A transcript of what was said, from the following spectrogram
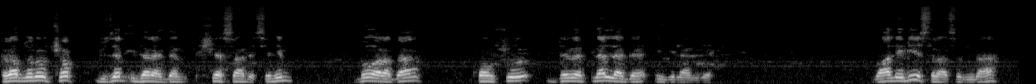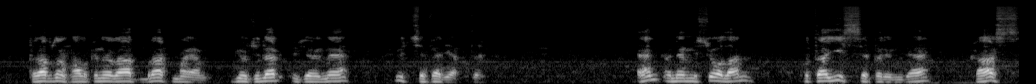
Trabzon'u çok güzel idare eden Şehzade Selim bu arada komşu devletlerle de ilgilendi. Valiliği sırasında Trabzon halkını rahat bırakmayan Gürcüler üzerine üç sefer yaptı. En önemlisi olan Kutayiş seferinde Kars,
